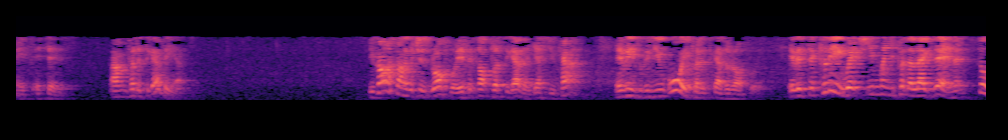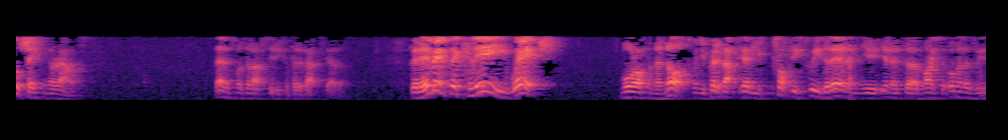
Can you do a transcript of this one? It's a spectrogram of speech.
If it is. I haven't put it together yet. You can't understand which is roughly if it's not put together. Yes, you can. It means because you always put it together roughly. If it's a kli which, even when you put the legs in, it's still shaking around, then it's mutalafsir, you can put it back together. But if it's a kli which, more often than not, when you put it back together, you properly squeeze it in, and you, you know, it's a mice uman, as we,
